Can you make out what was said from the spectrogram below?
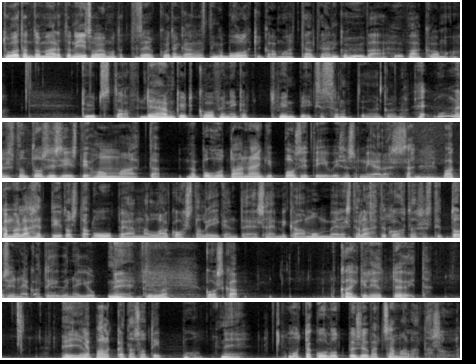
tuotantomäärät on isoja, mutta että se ei ole kuitenkaan sellaista niin bulkkikamaa. Täällä tehdään niin hyvää, hyvää kamaa. Good stuff, damn good coffee, niin kuin Twin Peaksissa sanottiin aikoina. He, mun mielestä on tosi siisti homma, että me puhutaan näinkin positiivisessa mielessä, vaikka me lähdettiin tuosta UPM-lakosta liikenteeseen, mikä on mun mielestä lähtökohtaisesti tosi negatiivinen juttu. Niin, kyllä. Koska kaikille ei ole töitä. Ei ole. Ja palkkataso tippuu. Niin. Mutta kulut pysyvät samalla tasolla.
